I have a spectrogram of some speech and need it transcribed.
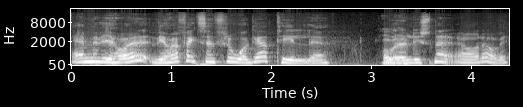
Eh, men vi, har, vi har faktiskt en fråga till eh, Har våra vi? lyssnare. Ja, det har vi.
